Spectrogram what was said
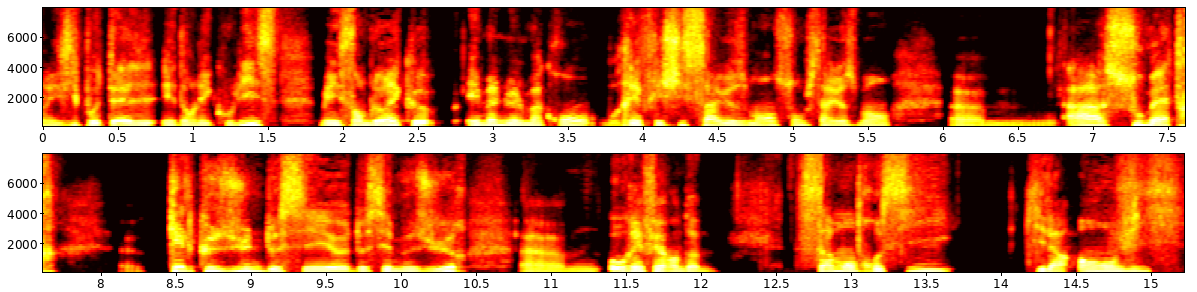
les hypothèses et dans les coulisses, mais il semblerait que Emmanuel Macron réfléchisse sérieusement, songe sérieusement euh, à soumettre quelques-unes de ces de ces mesures au référendum. Ça montre aussi qu'il a envie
